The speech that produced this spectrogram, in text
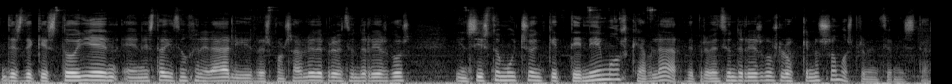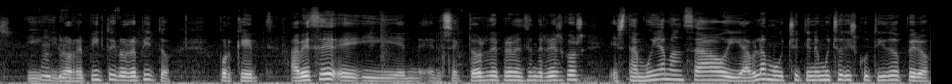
desde que estoy en, en esta edición general y responsable de prevención de riesgos, insisto mucho en que tenemos que hablar de prevención de riesgos los que no somos prevencionistas. y lo repito y lo repito porque a veces eh, y en el sector de prevención de riesgos está muy avanzado y habla mucho y tiene mucho discutido, pero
